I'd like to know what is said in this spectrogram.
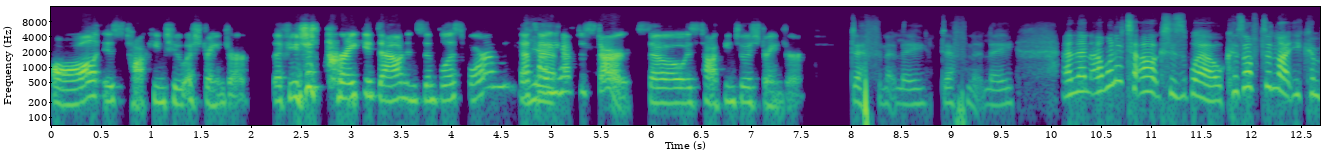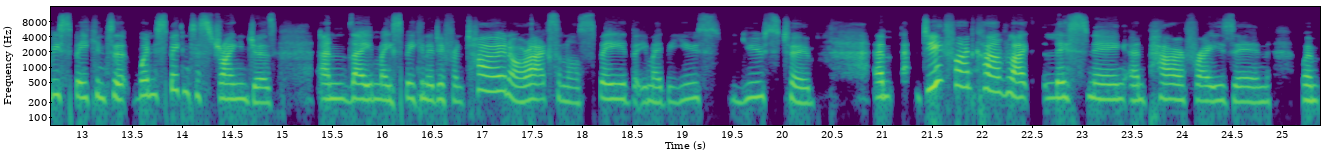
all is talking to a stranger. If you just break it down in simplest form, that's how you have to start. So is talking to a stranger. Definitely, definitely. And then I wanted to ask as well, because often like you can be speaking to when speaking to strangers and they may speak in a different tone or accent or speed that you may be used used to. Um, do you find kind of like listening and paraphrasing when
